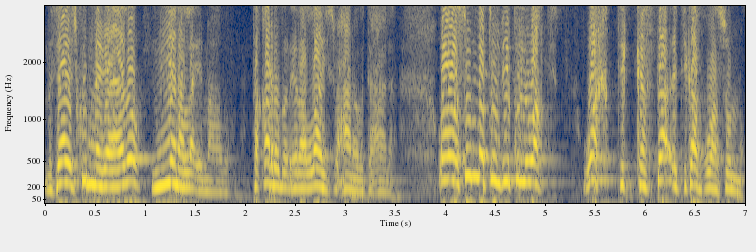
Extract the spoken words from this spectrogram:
masaajid ku nagaado niyana la imaado. Taqaruban ila allahi subxaana wa wahuwa sunatu fi kuli waqti kasta ictikaafku waa suno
